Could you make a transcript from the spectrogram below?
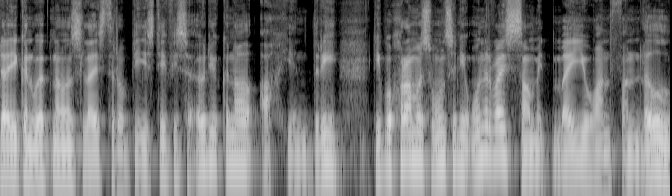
daar jy kan ook na ons luister op die DSTV se audiokanaal 813. Die program is ons in die onderwys saam met my Johan van Lille.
